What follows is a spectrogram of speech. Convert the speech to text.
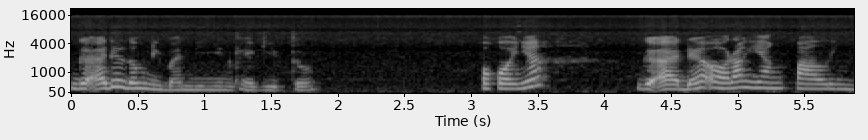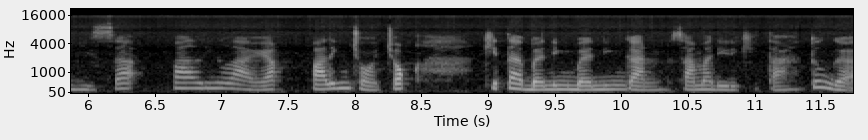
nggak adil dong dibandingin kayak gitu. Pokoknya nggak ada orang yang paling bisa paling layak paling cocok kita banding-bandingkan sama diri kita. Tuh nggak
